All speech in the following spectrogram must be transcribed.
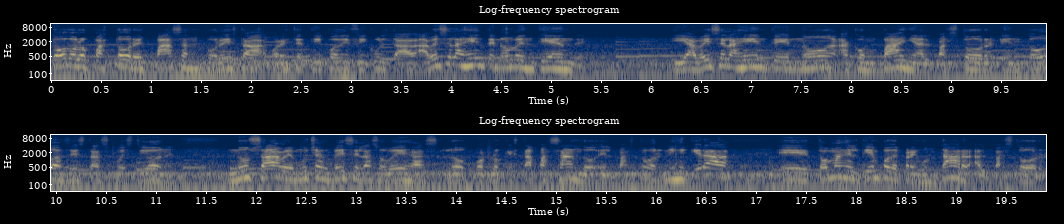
todos los pastores pasan por, esta, por este tipo de dificultad. A veces la gente no lo entiende y a veces la gente no acompaña al pastor en todas estas cuestiones. No sabe muchas veces las ovejas por lo que está pasando el pastor. Ni siquiera eh, toman el tiempo de preguntar al pastor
